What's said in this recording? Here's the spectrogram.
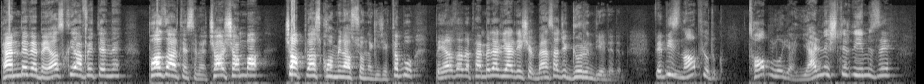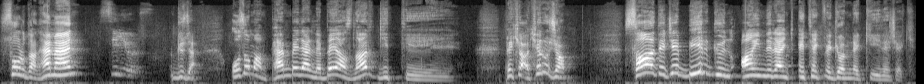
Pembe ve beyaz kıyafetlerini pazartesi ve çarşamba çapraz kombinasyonla giyecek. Tabi bu beyazlarla pembeler yer değişiyor. Ben sadece görün diye dedim. Ve biz ne yapıyorduk? Tabloya yerleştirdiğimizi sorudan hemen Siliyoruz. Güzel. O zaman pembelerle beyazlar gitti. Peki Aker hocam, sadece bir gün aynı renk etek ve gömlek giyilecek.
